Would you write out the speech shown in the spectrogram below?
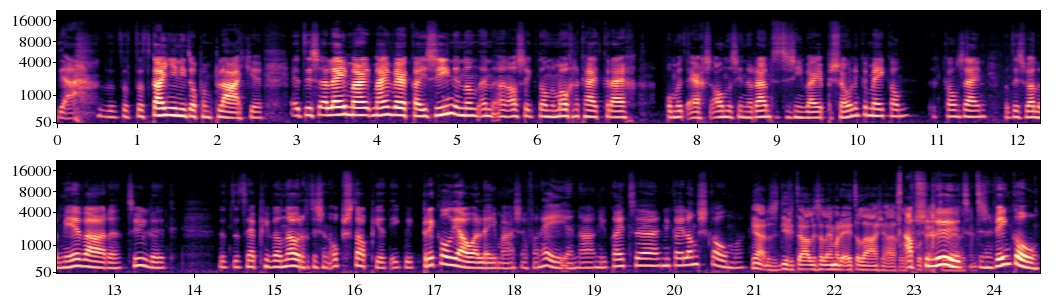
ja, dat, dat, dat, kan je niet op een plaatje. Het is alleen maar, mijn werk kan je zien. En, dan, en, en als ik dan de mogelijkheid krijg om het ergens anders in een ruimte te zien waar je persoonlijker mee kan, kan zijn, dat is wel een meerwaarde, tuurlijk. Dat, dat heb je wel nodig. Het is een opstapje. Ik, ik prikkel jou alleen maar zo van... hé, hey, en nou, nu, kan je het, uh, nu kan je langskomen. Ja, dus digitaal is alleen maar de etalage eigenlijk. Absoluut. Het, het, is een winkel.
